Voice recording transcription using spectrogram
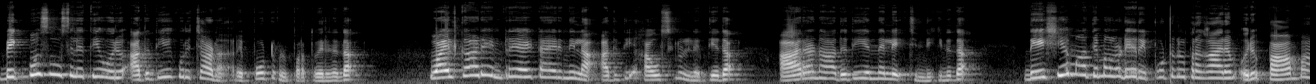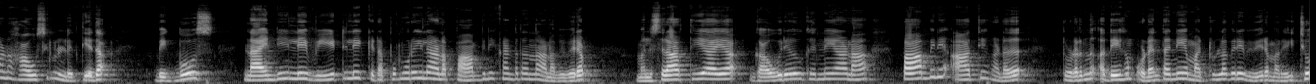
ബിഗ് ബോസ് ഹൗസിലെത്തിയ ഒരു അതിഥിയെക്കുറിച്ചാണ് റിപ്പോർട്ടുകൾ പുറത്തുവരുന്നത്. വൈൽഡ് കാർഡ് എൻട്രി ആയിട്ടായിരുന്നില്ല അതിഥി ഹൗസിനുള്ളിലെത്തിയത്. ആരാണ് ആ അതിഥി എന്നല്ലേ ചിന്തിക്കുന്നത്. ദേശീയ മാധ്യമങ്ങളുടെ റിപ്പോർട്ടുകൾ പ്രകാരം ഒരു പാമ്പാണ് ഹൗസിനുള്ളിലെത്തിയത്. ബിഗ് ബോസ് നയന്റീനിലെ വീട്ടിലെ കിടപ്പുമുറിയിലാണ് പാമ്പിനെ കണ്ടതെന്നാണ് വിവരം. മത്സരാർത്ഥിയായ ഗൗരവ് ഖന്നയാണ് പാമ്പിനെ ആദ്യം കണ്ടത്. തുടർന്ന് അദ്ദേഹം ഉടൻ തന്നെ മറ്റുള്ളവരെ വിവരം അറിയിച്ചു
